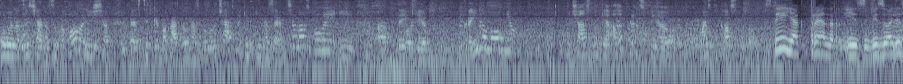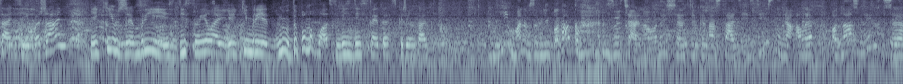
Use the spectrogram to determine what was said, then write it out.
були надзвичайно задоволені, що стільки багато у нас було учасників, і іноземці у нас були, і деякі україномовні учасники, але в принципі майстер-клас сподобався. Ти як тренер із візуалізації бажань, які вже мрії здійснила, які мрії ну, допомогла собі здійснити, скажімо так. Мені в мене взагалі багато, звичайно. Вони ще тільки на стадії здійснення, але одна з них це е,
